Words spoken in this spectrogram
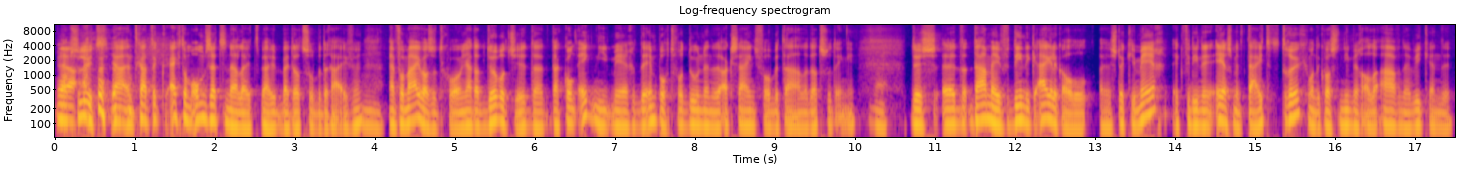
Ja. Absoluut. Ja, en het gaat ook echt om omzetsnelheid bij, bij dat soort bedrijven. En voor mij was het gewoon, ja, dat dubbeltje, daar, daar kon ik niet meer de import voor doen en de accijns voor betalen, dat soort dingen. Nee. Dus eh, daarmee verdiende ik eigenlijk al een stukje meer. Ik verdiende eerst mijn tijd terug, want ik was niet meer alle avonden en weekenden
